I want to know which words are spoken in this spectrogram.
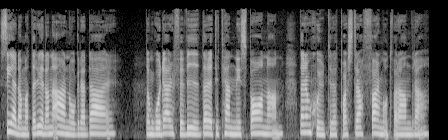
ser de att det redan är några där. De går därför vidare till tennisbanan där de skjuter ett par straffar mot varandra.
